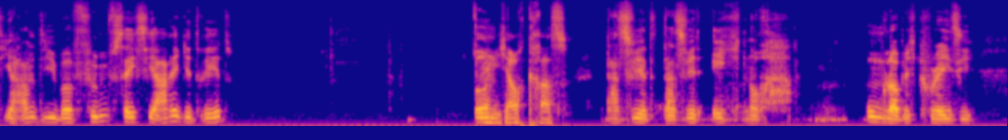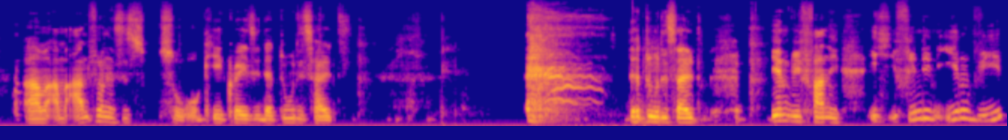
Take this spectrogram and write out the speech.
die haben die über fünf, sechs Jahre gedreht. Und Eigentlich auch krass. das wird, das wird echt noch unglaublich crazy. Ähm, am Anfang ist es so, okay, crazy, der Dude ist halt. der Dude ist halt irgendwie funny. Ich finde ihn irgendwie.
